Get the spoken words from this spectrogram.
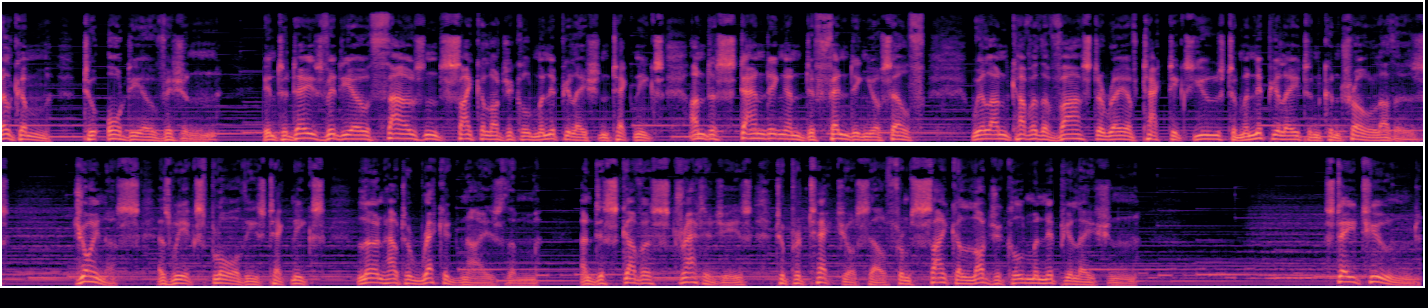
Welcome to Audio Vision. In today's video, thousand psychological manipulation techniques, understanding and defending yourself, we'll uncover the vast array of tactics used to manipulate and control others. Join us as we explore these techniques, learn how to recognize them, and discover strategies to protect yourself from psychological manipulation. Stay tuned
